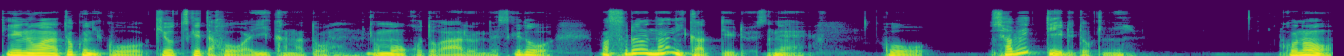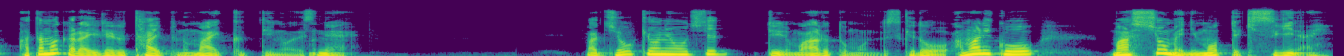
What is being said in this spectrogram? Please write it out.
ていうのは特にこう気をつけた方がいいかなと思うことがあるんですけど、まあそれは何かっていうとですね、こう、喋っている時に、この頭から入れるタイプのマイクっていうのはですね、まあ、状況に応じてっていうのもあると思うんですけど、あまりこう、真正面に持ってきすぎない。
